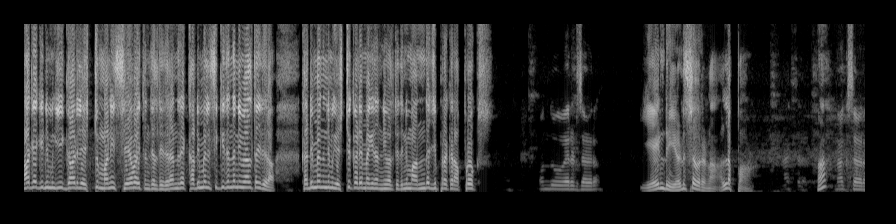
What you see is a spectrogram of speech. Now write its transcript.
ಹಾಗಾಗಿ ನಿಮಗೆ ಈ ಗಾಡಿಯಲ್ಲಿ ಎಷ್ಟು ಮನಿ ಸೇವ್ ಆಯ್ತು ಅಂತ ಹೇಳ್ತಿದ್ದೀರಾ? ಅಂದರೆ ಕಡಿಮೆಯಲ್ಲಿ ಸಿಕ್ಕಿದೆ ಅಂತ ನೀವು ಹೇಳ್ತಾ ಇದ್ದೀರಾ? ಕಡಿಮೆ ಅಂದರೆ ನಿಮಗೆ ಎಷ್ಟು ಕಡಿಮೆ ಆಗಿದೆ ಅಂತ ನೀವು ಹೇಳ್ತಿದ್ದೀರಿ? ನಿಮ್ಮ ಅಂದಾಜು ಪ್ರಕಾರ ಅಪ್ರೋಕ್ಸ್ ಒಂದು ಎರಡು ಸಾವಿರ. ಏನ್ರಿ ಎರಡು ಸಾವಿರನಾ? ಅಲ್ಲಪ್ಪ. ಹಾಂ? ನಾಲ್ಕು ಸಾವಿರ.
